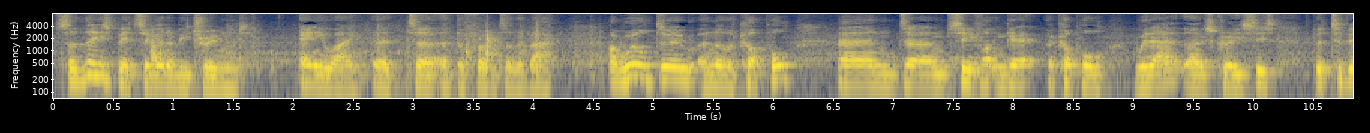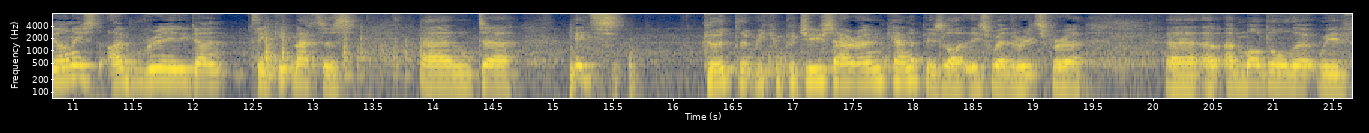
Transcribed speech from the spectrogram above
So these bits are going to be trimmed anyway at, uh, at the front and the back. I will do another couple and um, see if I can get a couple without those creases but to be honest I really don't think it matters and uh, it's good that we can produce our own canopies like this whether it's for a, uh, a, a model that we've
